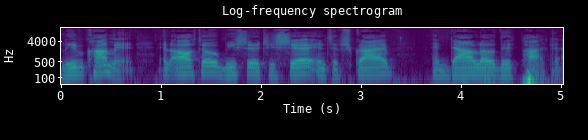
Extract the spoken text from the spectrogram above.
leave a comment, and also be sure to share and subscribe and download this podcast.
